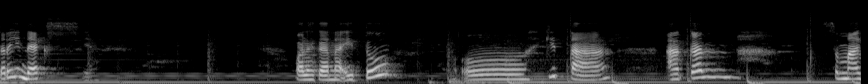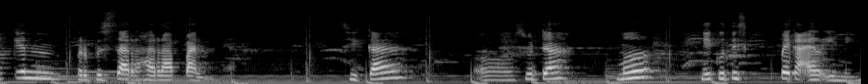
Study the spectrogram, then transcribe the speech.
terindeks ya. Oleh karena itu, oh, kita akan semakin berbesar harapan ya, jika oh, sudah mengikuti PKL ini.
